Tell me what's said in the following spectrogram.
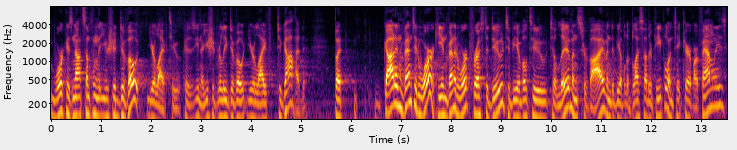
work is not something that you should devote your life to, because you, know, you should really devote your life to God. But God invented work. He invented work for us to do, to be able to, to live and survive, and to be able to bless other people and take care of our families,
